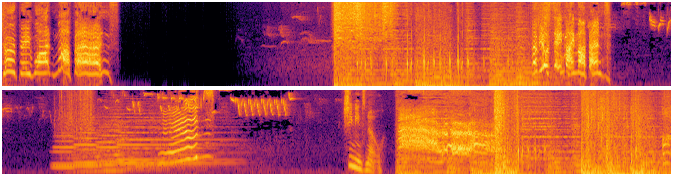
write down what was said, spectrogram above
Derpy want muffins! Have you seen my muffins? Kids? She means no. Uh,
